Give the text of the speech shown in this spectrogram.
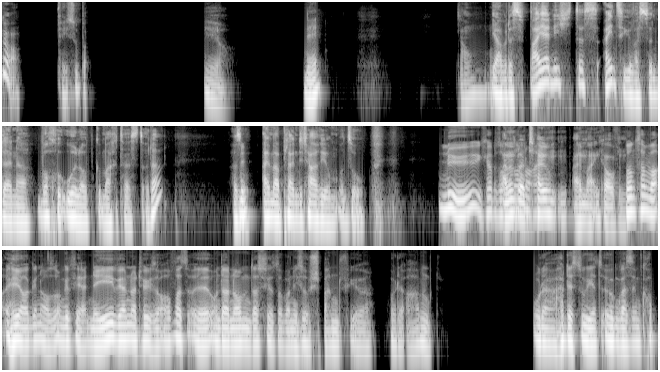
Ja, finde ich super. Ja. Ne? Ja, aber das war ja nicht das Einzige, was du in deiner Woche Urlaub gemacht hast, oder? Also nee. einmal Planetarium und so. Nö, ich habe sonst Einmal Planetarium, ein, einmal einkaufen. Sonst haben wir, ja genau, so ungefähr. Nee, wir haben natürlich so auch was äh, unternommen, das ist jetzt aber nicht so spannend für heute Abend. Oder hattest du jetzt irgendwas im Kopf?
